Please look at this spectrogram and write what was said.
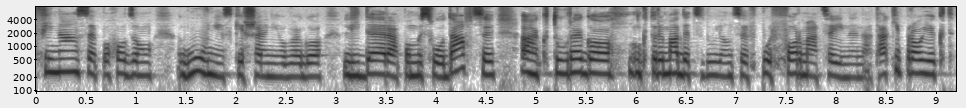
Finanse pochodzą głównie z kieszeni owego lidera, pomysłodawcy, którego, który ma decydujący wpływ formacyjny na taki projekt,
